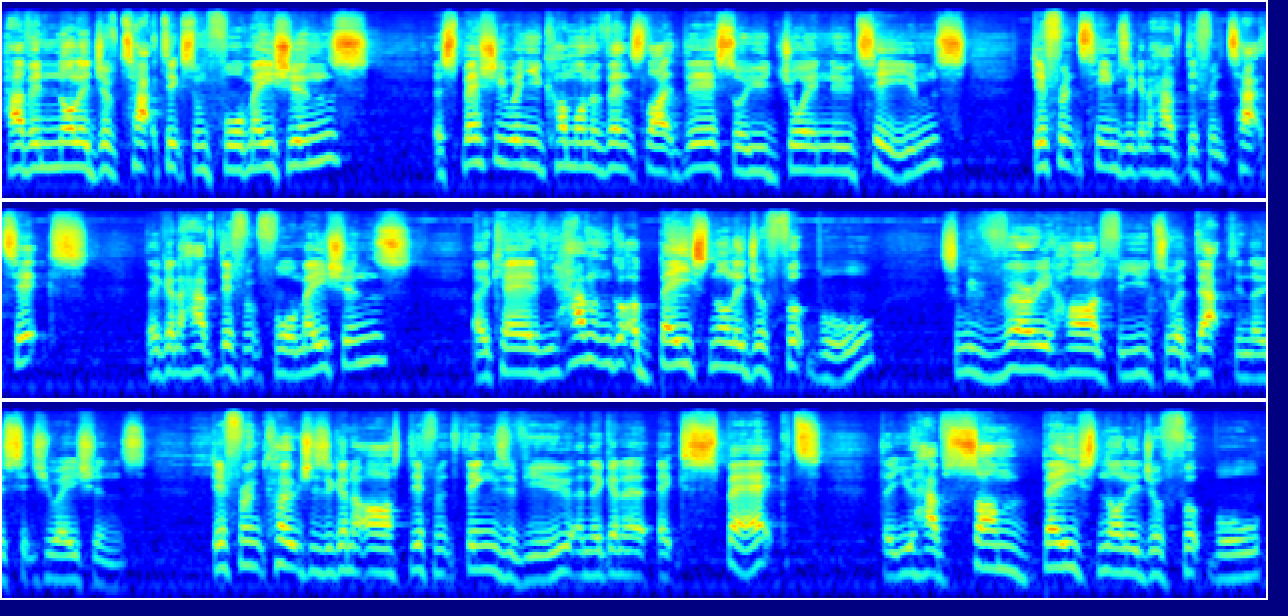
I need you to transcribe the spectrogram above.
Having knowledge of tactics and formations, especially when you come on events like this or you join new teams, different teams are going to have different tactics, they're going to have different formations. Okay, and if you haven't got a base knowledge of football, it's going to be very hard for you to adapt in those situations. Different coaches are going to ask different things of you, and they're going to expect that you have some base knowledge of football,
